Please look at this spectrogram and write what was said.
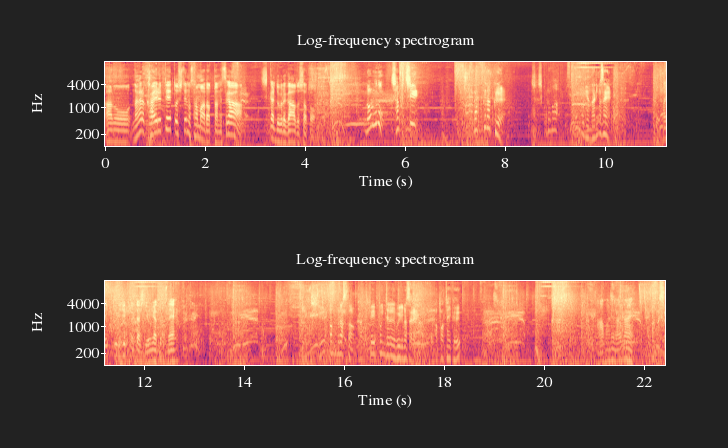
あの流れを変える手としてのサマーだったんですがしっかりとこれガードしたと。なるほど。着地。バックナックル。しかしこれはコンボにはなりません。サイクルリジェクトに対して読み合ってますね。終盤ブラスト確定ポイントでの V リバーサルアッパーテイク。暴れられない。マックス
